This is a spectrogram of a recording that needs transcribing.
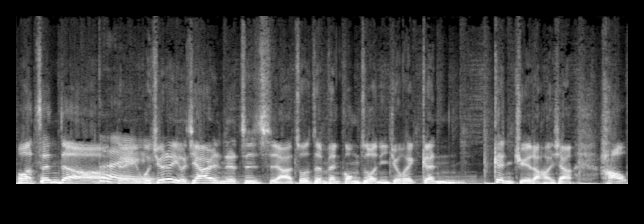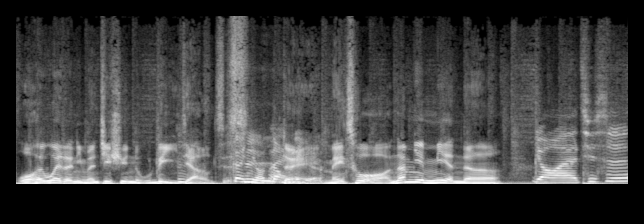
哇，真的哦，对，我觉得有家人的支持啊，做这份工作你就会更更觉得好像好，我会为了你们继续努力这样子，更有动力。对，没错。那面面呢？有哎，其实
